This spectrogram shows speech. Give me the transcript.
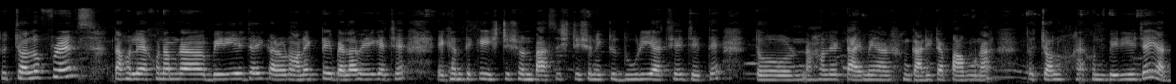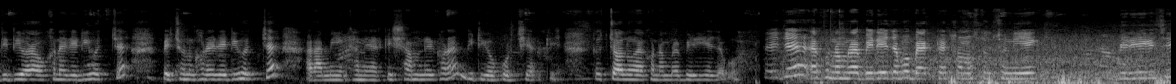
তো চলো ফ্রেন্ডস তাহলে এখন আমরা বেরিয়ে যাই, কারণ অনেকটাই বেলা হয়ে গেছে। এখান থেকে স্টেশন বাস স্টেশন একটু দূরই আছে যেতে, তো না হলে টাইমে আর গাড়িটা পাবো না। তো চলো এখন বেরিয়ে যাই, আর দিদি ওরা ওখানে রেডি হচ্ছে, পেছন ঘরে রেডি হচ্ছে, আর আমি এখানে আর কি সামনের ঘরে ভিডিও করছি আর কি। তো চলো এখন আমরা বেরিয়ে যাব। এই যে, এখন আমরা বেরিয়ে যাব ব্যাগ ট্যাগ সমস্ত কিছু নিয়ে বেরিয়ে গেছি।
